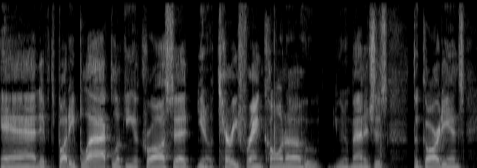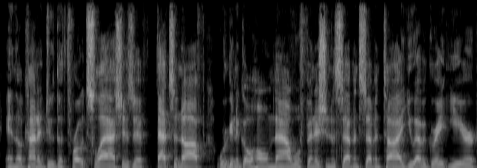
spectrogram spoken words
And if it's Buddy Black looking across at you know Terry Francona, who you know manages the Guardians, and they'll kind of do the throat slash as if that's enough. We're going to go home now. We'll finish in a 7 7 tie. You have a great year.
